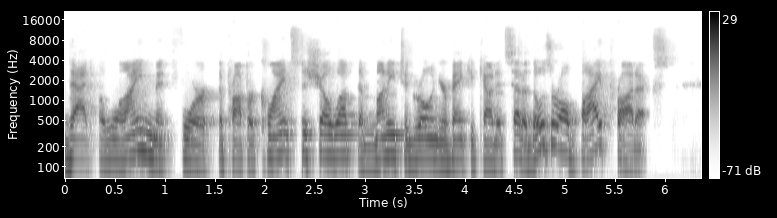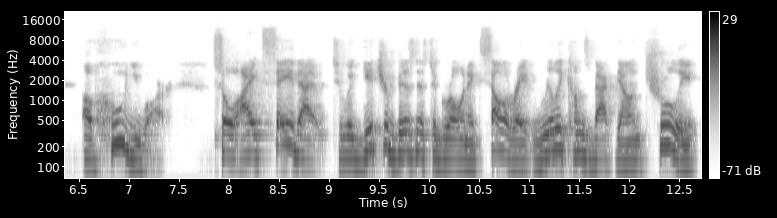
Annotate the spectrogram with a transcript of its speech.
that alignment for the proper clients to show up, the money to grow in your bank account, et cetera. Those are all byproducts of who you are. So I say that to get your business to grow and accelerate really comes back down truly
